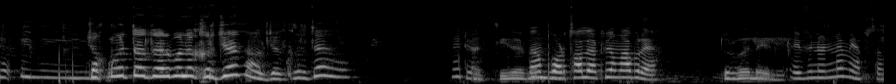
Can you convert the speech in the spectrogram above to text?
Ya eni. Çakmak taşları böyle kıracağız alacağız kıracağız. Ne diyorsun? Ben portal yapıyorum ha buraya. Dur ben de. Evin önüne mi yapsam?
